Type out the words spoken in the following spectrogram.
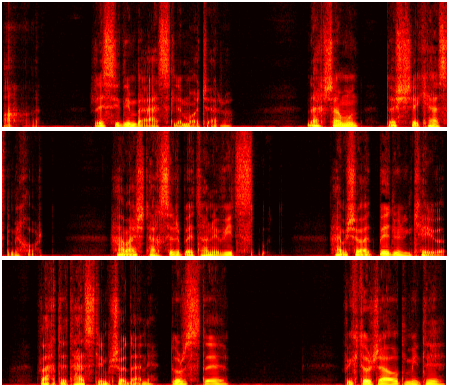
آهان رسیدیم به اصل ماجرا. نقشمون داشت شکست می‌خورد. همش تقصیر بتانویتس بود. همیشه باید بدونی که وقت تسلیم شدنه. درسته؟ ویکتور جواب میده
